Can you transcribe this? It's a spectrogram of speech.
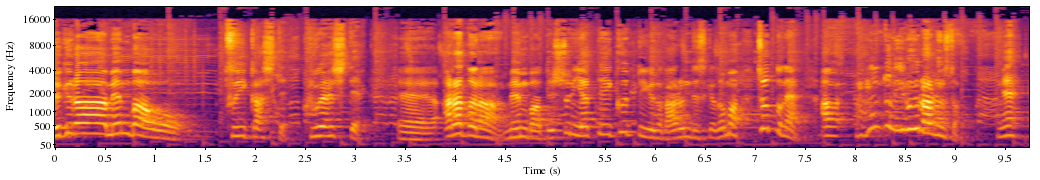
レギュラーメンバーを追加して増やして、えー新たなメンバーと一緒にやっていくっていうのがあるんですけどもちょっとねあの本当にいろいろあるんですよ。ね。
